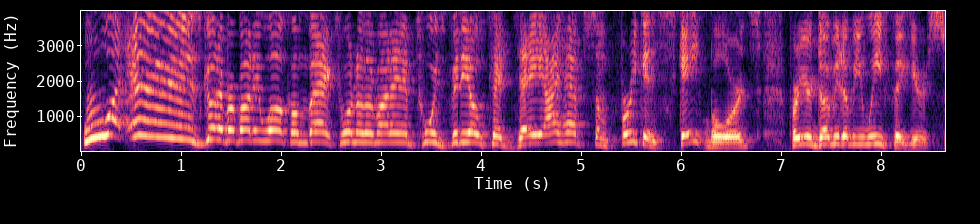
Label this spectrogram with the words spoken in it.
What is good everybody? Welcome back to another My Damn Toys video. Today I have some freaking skateboards for your WWE figures.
